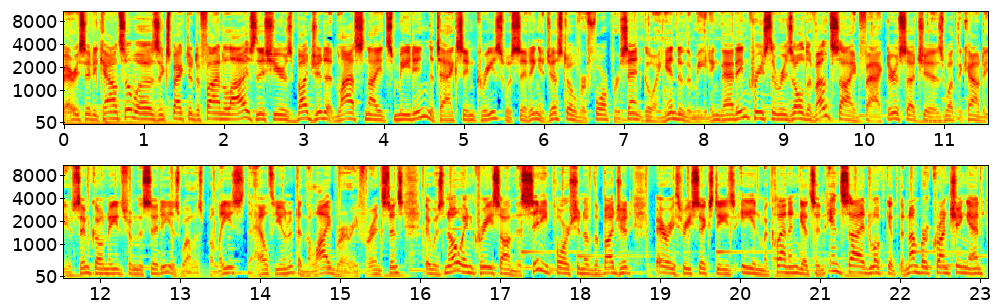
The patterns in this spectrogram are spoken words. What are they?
Barrie City Council was expected to finalize this year's budget at last night's meeting. The tax increase was sitting at just over 4% going into the meeting. That increase the result of outside factors such as what the county of Simcoe needs from the city, as well as police, the health unit, and the library, for instance. There was no increase on the city portion of the budget. Barrie 360's Ian MacLennan gets an inside look at the number crunching and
